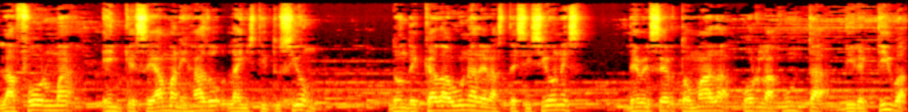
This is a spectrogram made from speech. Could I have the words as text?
la forma en que se ha manejado la institución, donde cada una de las decisiones debe ser tomada por la junta directiva.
